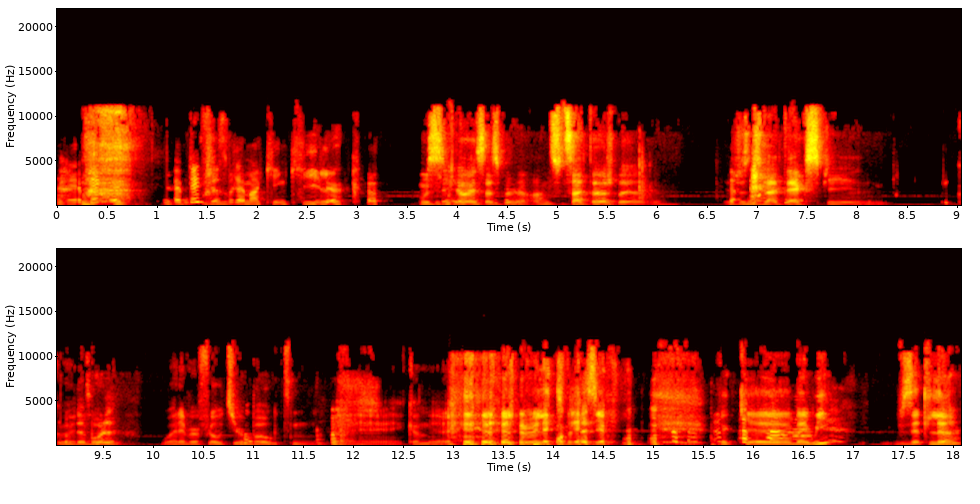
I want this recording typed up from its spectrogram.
Elle est peut-être- juste vraiment kinky, là. comme- Aussi, ouais, ça se peut. En dessous de sa toche, ben, il y a juste du latex puis une coupe de boule. Whatever floats your boat, euh, comme euh, le veut l'expression. Euh, ben oui, vous êtes là.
